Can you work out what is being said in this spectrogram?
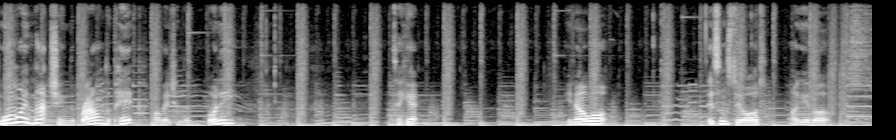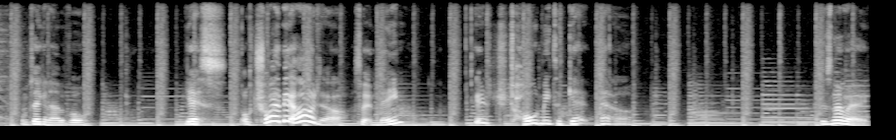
What am I matching? The brown, the pip? Am I matching the body? Take it. You know what? This one's too hard. I give up. I'm taking herbivore. Yes. I'll try a bit harder. That's a bit mean. It told me to get better. There's no way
